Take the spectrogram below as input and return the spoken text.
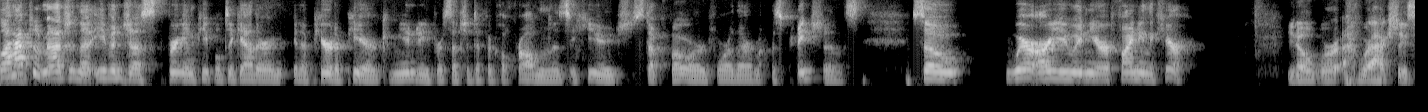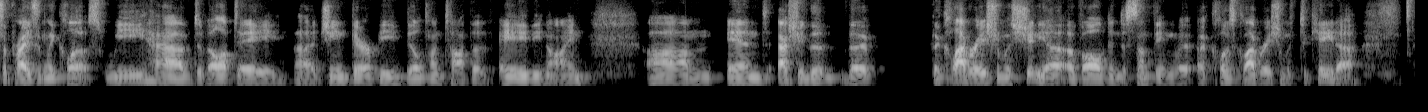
Well, I have to imagine that even just bringing people together in a peer-to-peer community for such a difficult problem is a huge step forward for their as patients. So, where are you in your finding the cure? You know, we're we're actually surprisingly close. We have developed a uh, gene therapy built on top of AAV9, um, and actually the the the collaboration with Shinya evolved into something with a close collaboration with Takeda.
